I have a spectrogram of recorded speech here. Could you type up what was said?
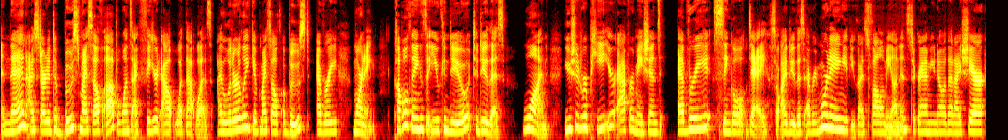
And then I started to boost myself up once I figured out what that was. I literally give myself a boost every morning. Couple things that you can do to do this. One, you should repeat your affirmations every single day. So I do this every morning. If you guys follow me on Instagram, you know that I share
